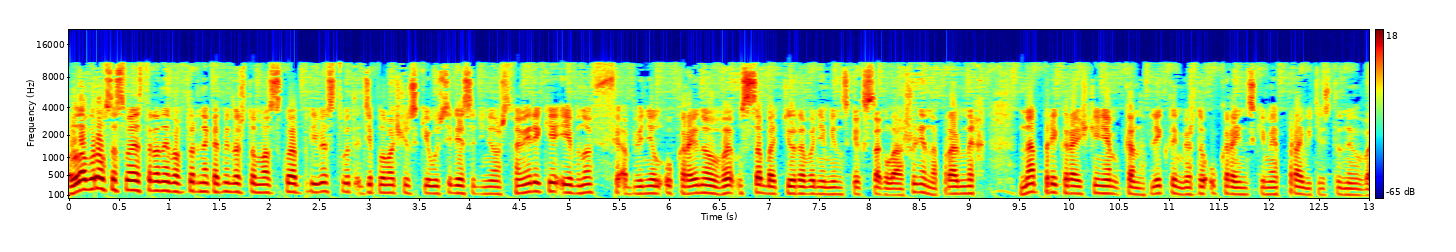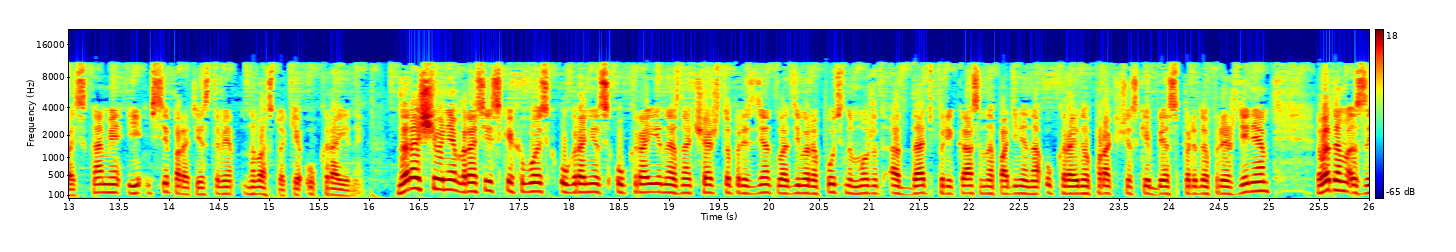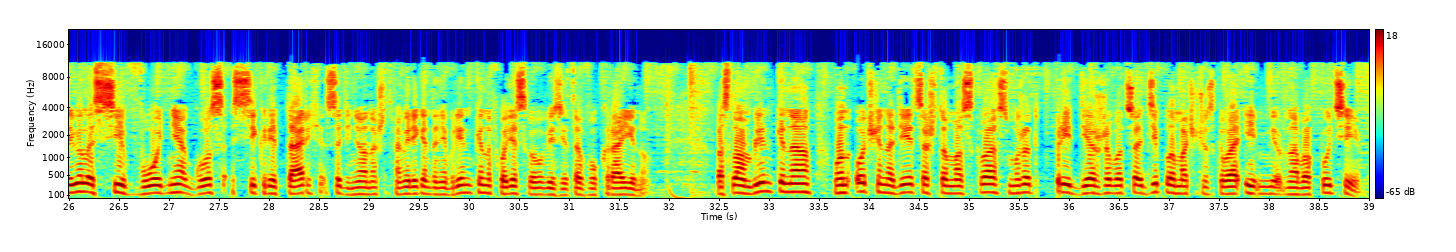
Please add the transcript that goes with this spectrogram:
Лавров со своей стороны во вторник отметил, что Москва приветствует дипломатические усилия Соединенных Штатов Америки и вновь обвинил Украину в саботировании Минских соглашений, направленных на прекращение конфликта между украинскими правительственными войсками и сепаратистами на востоке Украины. Наращивание российских войск у границ Украины означает, что президент Владимир Путин может отдать приказ о нападении на Украину практически без предупреждения. В этом заявил сегодня госсекретарь Соединенных Штатов Америки Антони Блинкен в ходе своего визита в Украину. По словам Блинкина, он очень надеется, что Москва сможет придерживаться дипломатического и мирного пути.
